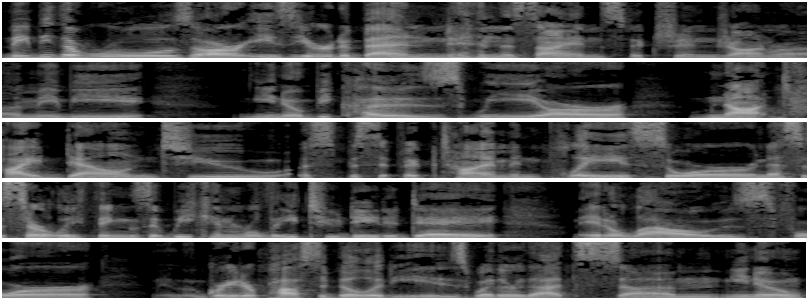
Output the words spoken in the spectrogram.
maybe the rules are easier to bend in the science fiction genre. Maybe, you know, because we are not tied down to a specific time and place or necessarily things that we can relate to day to day. It allows for greater possibilities, whether that's, um, you know,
